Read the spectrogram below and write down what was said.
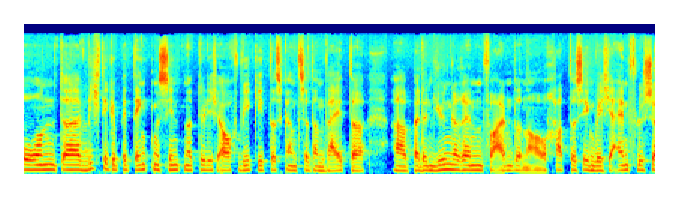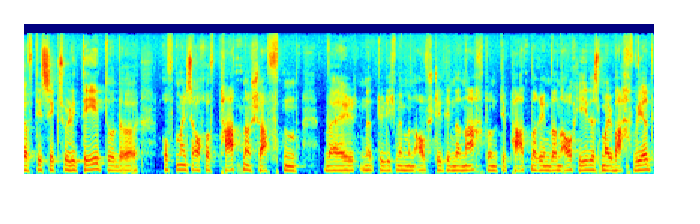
Und äh, wichtige Bedenken sind natürlich auch, wie geht das Ganze dann weiter? Äh, bei den Jüngeren vor allem dann auch, hat das irgendwelche Einflüsse auf die Sexualität oder oftmals auch auf Partnerschaften, weil natürlich, wenn man aufsteht in der Nacht und die Partnerin dann auch jedes Mal wach wird,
